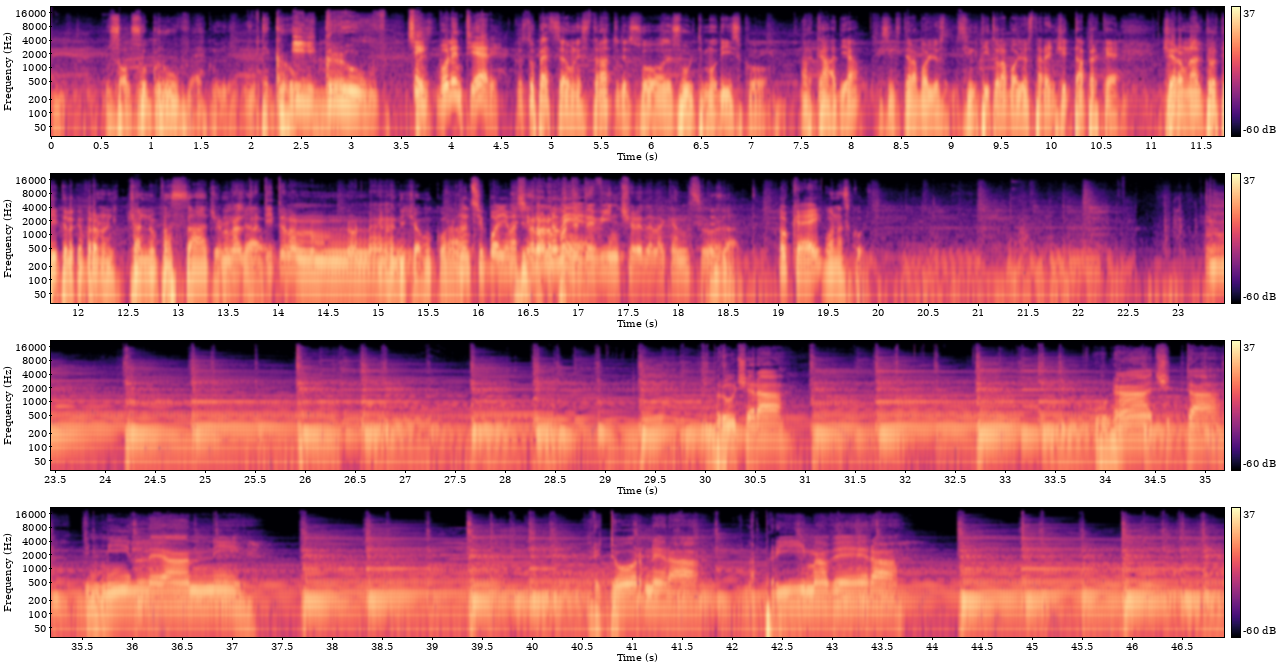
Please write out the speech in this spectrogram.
non so, il suo groove, ecco, mi viene in mente groove. Il groove. Sì, Questo- volentieri. Questo pezzo è un estratto del suo, del suo ultimo disco Arcadia. Si intitola, Voglio, si intitola Voglio stare in città perché c'era un altro titolo che però non ci hanno passato. C'era un altro diciamo. titolo, non, non, Che non diciamo qua. Non si può dire, ma Però secondo lo me potete vincere dalla canzone. Esatto. Ok. Buon ascolto. brucerà una città di mille anni. Ritornerà la primavera.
